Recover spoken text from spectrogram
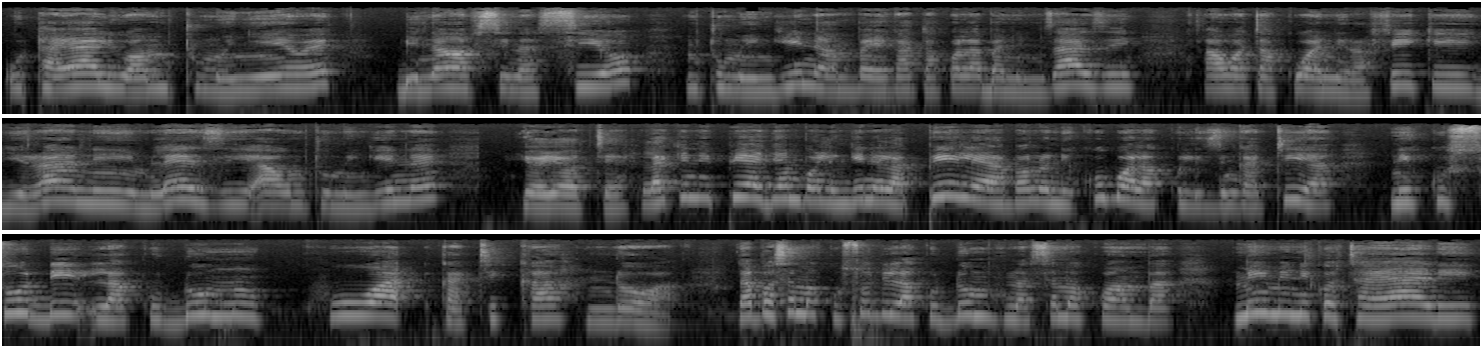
utayari wa mtu mwenyewe binafsi na sio mtu mwingine ambaye atakuwa labda ni mzazi au atakuwa ni rafiki jirani mlezi au mtu mwingine yoyote. Lakini pia jambo lingine la pili ambalo ni kubwa la kulizingatia ni kusudi la kudumu kuwa katika ndoa. Naposema kusudi la kudumu tunasema kwamba mimi niko tayari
